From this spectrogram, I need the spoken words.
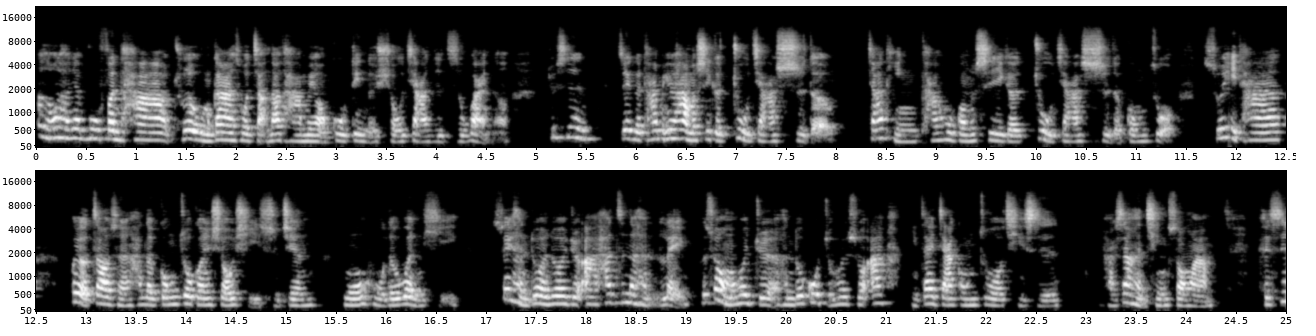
那劳动条件部分它，除了我们刚才所讲到，它没有固定的休假日之外呢，就是这个他们，因为他们是一个住家式的家庭看护工，是一个住家式的工作，所以它会有造成他的工作跟休息时间模糊的问题。所以很多人都会觉得啊，他真的很累。可是我们会觉得，很多雇主会说啊，你在家工作其实好像很轻松啊。可是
